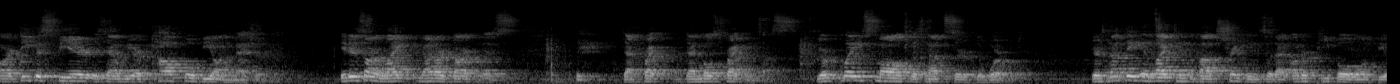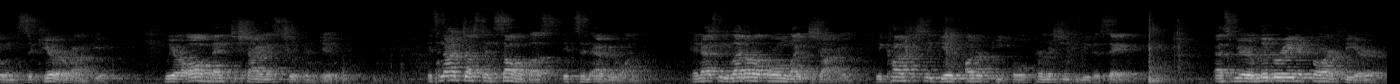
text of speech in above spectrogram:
Our deepest fear is that we are powerful beyond measure. It is our light, not our darkness, that, fright- that most frightens us. Your playing small does not serve the world. There's nothing enlightening about shrinking so that other people won't feel insecure around you. We are all meant to shine as children do. It's not just in some of us, it's in everyone. And as we let our own light shine, we consciously give other people permission to do the same. As we are liberated from our fear,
